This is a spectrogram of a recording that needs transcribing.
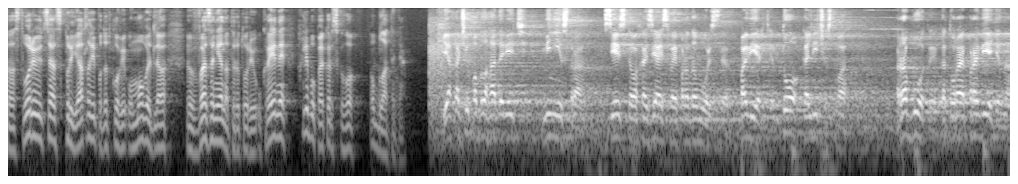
та створюються сприятливі податкові умови для ввезення на територію України хлібопекарського обладнання. Я хочу поблагодарить министра сельского хозяйства и продовольствия. Поверьте, то количество работы, которое проведено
